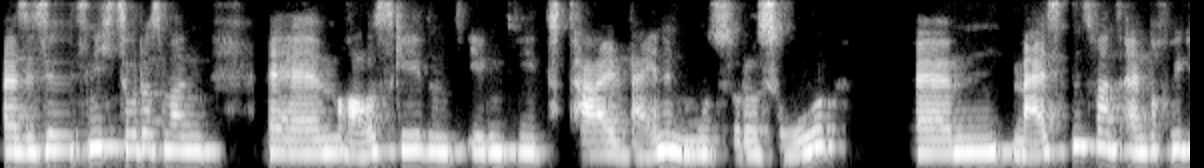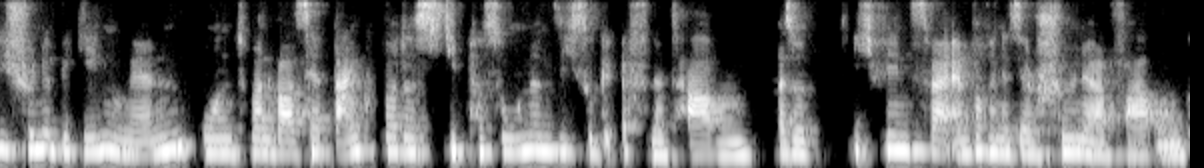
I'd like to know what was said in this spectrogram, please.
Also es ist jetzt nicht so, dass man ähm, rausgeht und irgendwie total weinen muss oder so. Ähm, meistens waren es einfach wirklich schöne Begegnungen und man war sehr dankbar, dass die Personen sich so geöffnet haben. Also ich finde, es war einfach eine sehr schöne Erfahrung.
